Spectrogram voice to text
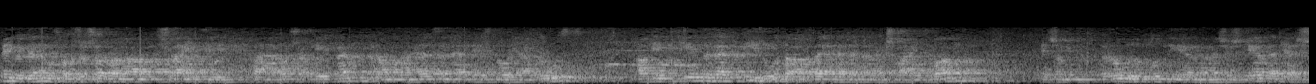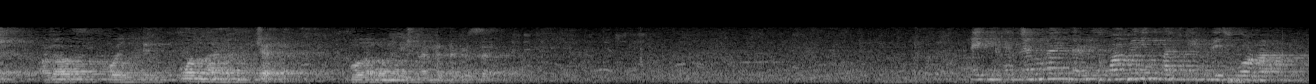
Végül, de nem utolsó sorban a svájci páros a képen, Ramona Helsener és Dorian Bruce, akik 2010 óta verhetetlenek Svájcban, és amit róluk tudni érdemes és érdekes, az az, hogy egy online chat vonalon ismerkedtek össze. Ladies and gentlemen, there is one minute left in this warm-up.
